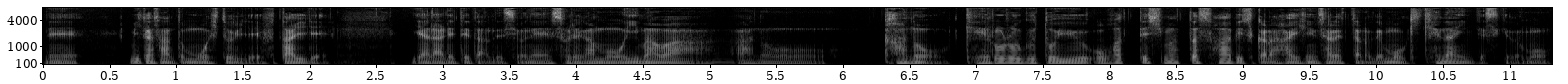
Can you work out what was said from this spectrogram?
ね美香さんともう一人で2人でやられてたんですよね。それがもう今はあのかのケロログという終わってしまったサービスから配信されてたのでもう聞けないんですけども。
